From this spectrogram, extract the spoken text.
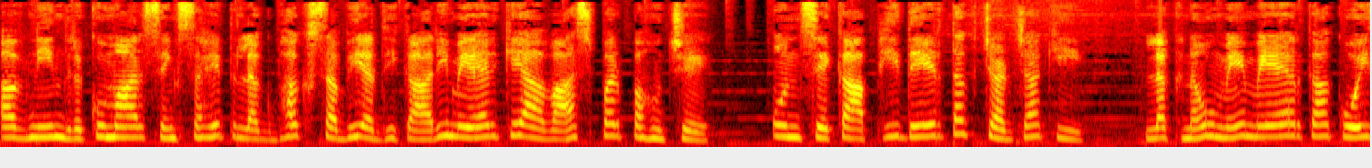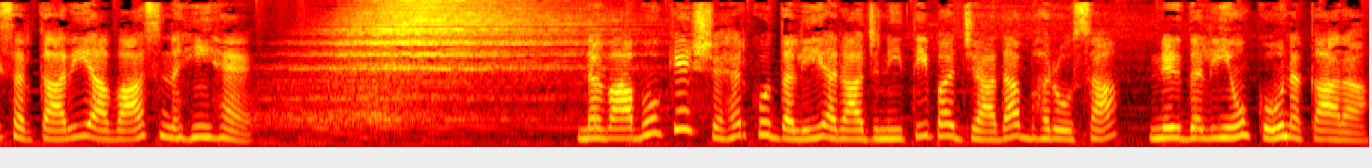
अवनींद्र कुमार सिंह सहित लगभग सभी अधिकारी मेयर के आवास पर पहुँचे। उनसे काफ़ी देर तक चर्चा की। लखनऊ में मेयर का कोई सरकारी आवास नहीं है। नवाबों के शहर को दलीय राजनीति पर ज़्यादा भरोसा, निर्दलियों को नकारा।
